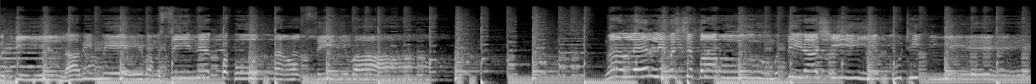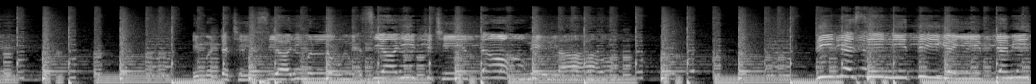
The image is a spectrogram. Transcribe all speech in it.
မတီးရင်လာပြီးမေးပါမစင်းနဲ့ကွက်ကိုတောင်းစီပါငါလဲလီမရှိပါဘူးမတီးတာရှိရင်ခုထိမေးဒီမတက်ချင်ဆရာကြီးမလုံးနဲ့ဆရာကြီးဖြစ်ချင်တောင်းနေလားဒီနဲ့စီနီတီးခဲ့ရင်ပြန်ပြီး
